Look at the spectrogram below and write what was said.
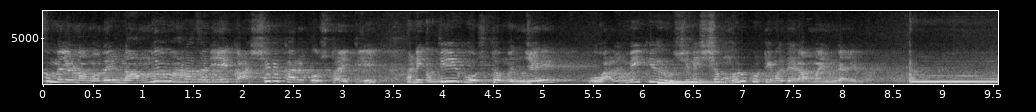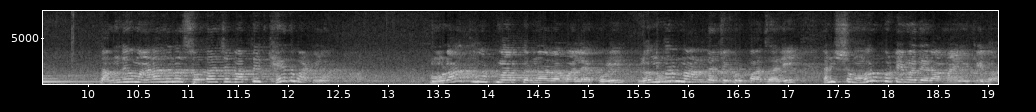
संमेलनामध्ये नामदेव महाराजांनी एक आश्चर्यकारक गोष्ट ऐकली आणि ती गोष्ट म्हणजे वाल्मिकी ऋषीने शंभर कोटीमध्ये रामायण गायलं. नामदेव महाराजांना स्वतःच्या बाबतीत खेद वाटला. मुळात लूटमार करणारा वाल्या कोळी नंतर नारदाची कृपा झाली आणि शंभर कोटीमध्ये रामायण केलं.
